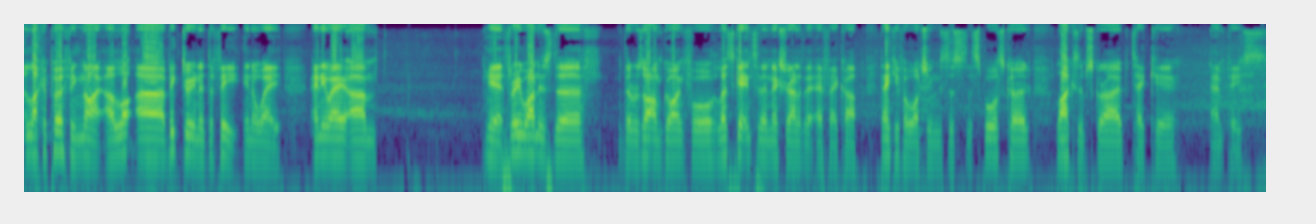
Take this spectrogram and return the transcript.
like a perfect night, a lot, uh, victory and a defeat in a way. Anyway, um, yeah, three one is the the result I'm going for. Let's get into the next round of the FA Cup. Thank you for watching. This is the Sports Code. Like, subscribe, take care, and peace.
